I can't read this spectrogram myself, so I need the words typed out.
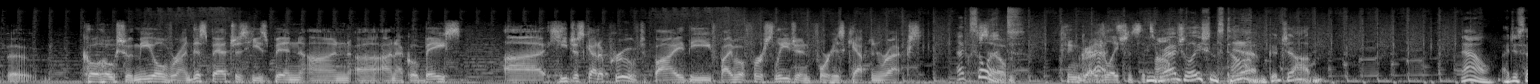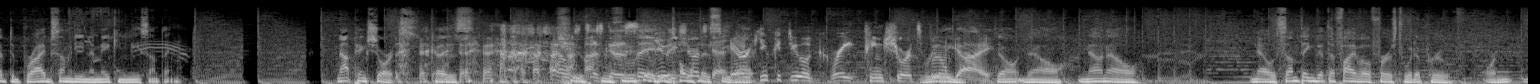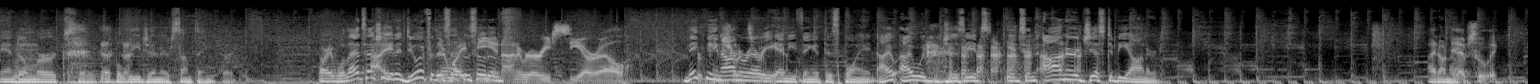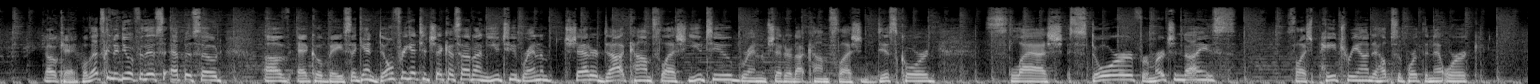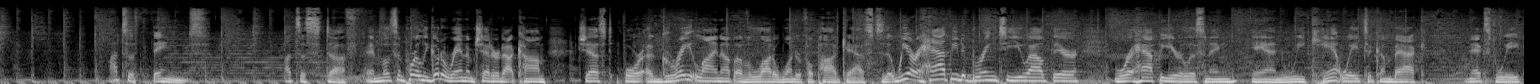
co-hosts with me over on Dispatches, he's been on uh, on Echo Base. Uh, he just got approved by the 501st Legion for his Captain Rex. Excellent. So, congratulations to Tom. Congratulations, Tom. Yeah. Good job. Now, I just have to bribe somebody into making me something. Not pink shorts, because I was just gonna say, You don't shorts guy. that. Erik, you could do a great pink shorts really boom guy. Don't know. No, no. No, something that the 501st would approve, or Mando Hmm. Mercs, or Rebel Legion, or something. But all right, well, that's actually going to do it for this there might episode be of an honorary CRL. Make me an honorary anything at this point. I, I would just it's it's an honor just to be honored. I don't know. Absolutely. Okay, well, that's going to do it for this episode of Echo Base. Again, don't forget to check us out on YouTube, randomchatter.com slash YouTube, randomchatter.com slash Discord slash store for merchandise, slash Patreon to help support the network. Lots of things. Lots of stuff. And most importantly, go to randomchatter.com just for a great lineup of a lot of wonderful podcasts that we are happy to bring to you out there. We're happy you're listening, and we can't wait to come back next week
